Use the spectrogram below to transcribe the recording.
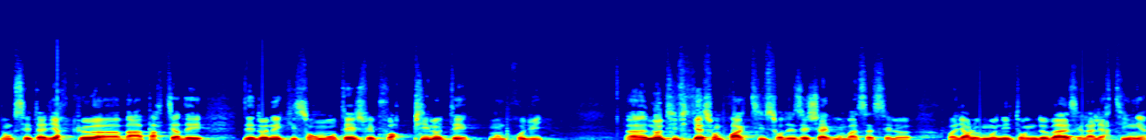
Donc c'est-à-dire que bah, à partir des, des, données qui sont remontées, je vais pouvoir piloter mon produit. Notification proactive sur des échecs, bon bah ça c'est le on va dire le monitoring de base et l'alerting.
